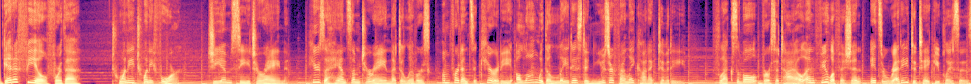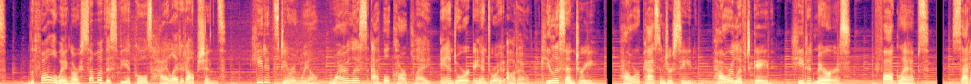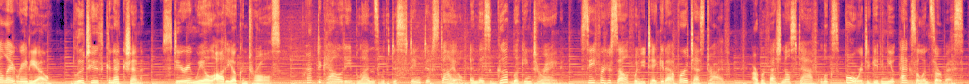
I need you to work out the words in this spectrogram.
Get a feel for the 2024 GMC Terrain. Here's a handsome Terrain that delivers comfort and security along with the latest in user-friendly connectivity. Flexible, versatile, and fuel-efficient, it's ready to take you places. The following are some of this vehicle's highlighted options. Heated steering wheel, wireless Apple CarPlay and or Android Auto, keyless entry, power passenger seat, power liftgate, heated mirrors, fog lamps, satellite radio, Bluetooth connection, steering wheel audio controls. Practicality blends with distinctive style in this good-looking terrain. See for yourself when you take it out for a test drive. Our professional staff looks forward to giving you excellent service.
